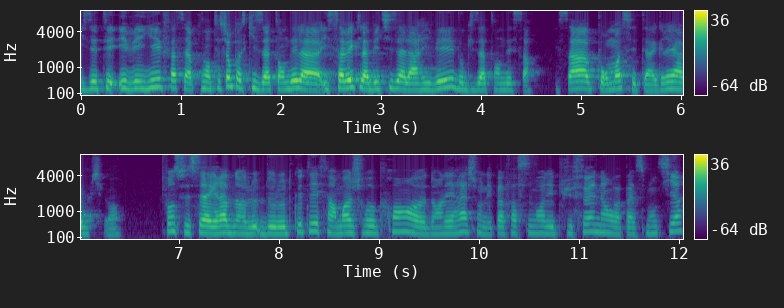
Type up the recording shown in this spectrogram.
ils étaient éveillés face à la présentation parce qu'ils attendaient la, ils savaient que la bêtise allait arriver, donc ils attendaient ça. Et ça, pour moi, c'était agréable, tu vois. Je pense que c'est agréable de l'autre côté. Enfin, moi, je reprends euh, dans les RH, on n'est pas forcément les plus fun, hein, on va pas se mentir.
